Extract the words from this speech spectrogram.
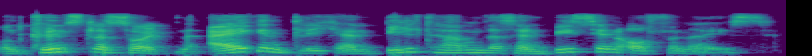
Und Künstler sollten eigentlich ein Bild haben, das ein bisschen offener ist.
